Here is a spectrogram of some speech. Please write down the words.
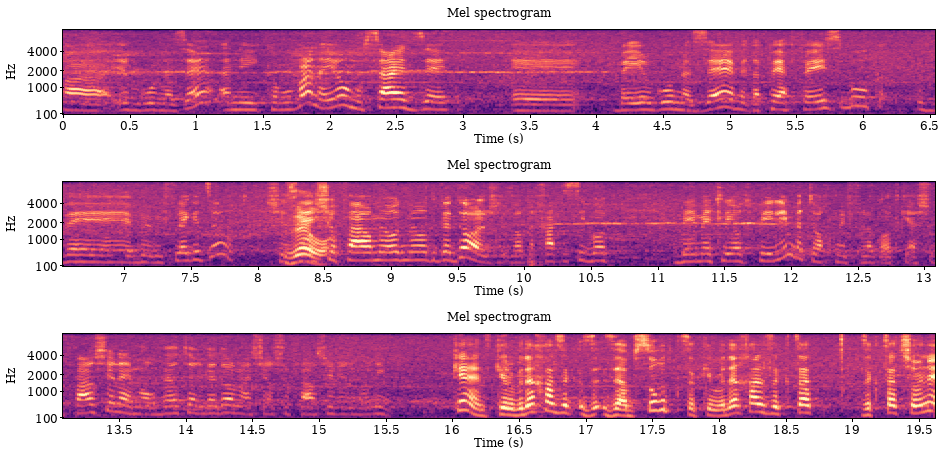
הארגון הזה. אני כמובן היום עושה את זה בארגון הזה, בדפי הפייסבוק ובמפלגת זהות. שזה זהו. שופר מאוד מאוד גדול, שזאת אחת הסיבות באמת להיות פעילים בתוך מפלגות, כי השופר שלהם הוא הרבה יותר גדול מאשר שופר של ארגונים. כן, כאילו בדרך כלל זה, זה, זה אבסורד קצת, כי בדרך כלל זה קצת, זה קצת שונה.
